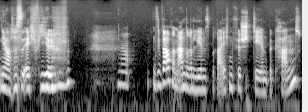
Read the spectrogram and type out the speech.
Ja, das ist echt viel. Ja. Sie war auch in anderen Lebensbereichen für Stehlen bekannt.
